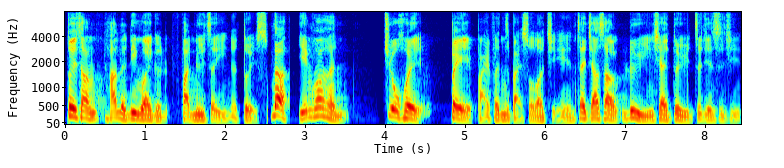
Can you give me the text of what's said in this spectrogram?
对上他的另外一个泛绿阵营的对手，那严宽恒就会。被百分之百受到检验，再加上绿营现在对于这件事情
